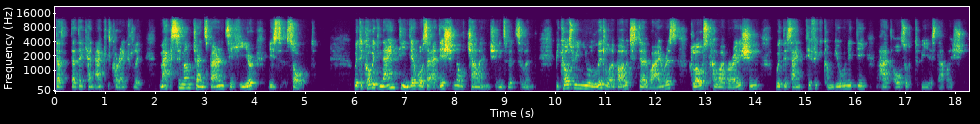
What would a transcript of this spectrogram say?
that, that they can act correctly. Maximum transparency here is sought. With the COVID 19, there was an additional challenge in Switzerland. Because we knew little about the virus, close collaboration with the scientific community had also to be established.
